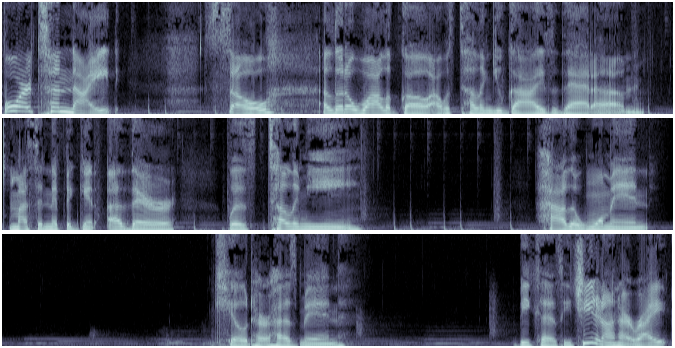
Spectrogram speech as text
for tonight. So, a little while ago, I was telling you guys that um, my significant other was telling me how the woman killed her husband because he cheated on her, right?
